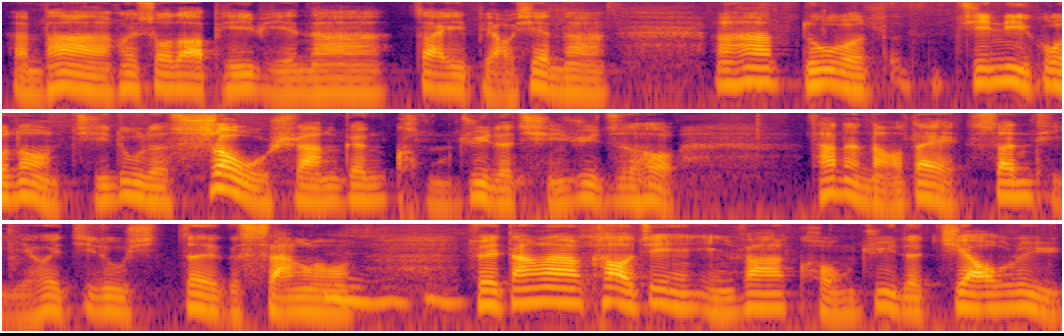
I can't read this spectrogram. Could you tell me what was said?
很怕会受到批评啊，在意表现啊。那他如果经历过那种极度的受伤跟恐惧的情绪之后，他的脑袋、身体也会记住这个伤哦，所以当他靠近引发恐惧的焦虑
